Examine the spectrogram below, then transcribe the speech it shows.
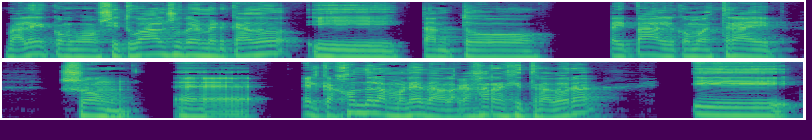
¿vale? Como si tú vas al supermercado y tanto PayPal como Stripe son el cajón de las monedas o la caja registradora y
